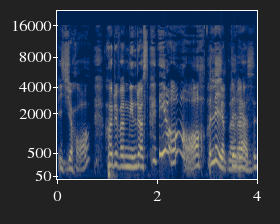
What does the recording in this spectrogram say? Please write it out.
ja. Hörde du vad min röst? Ja! Lite rädd.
